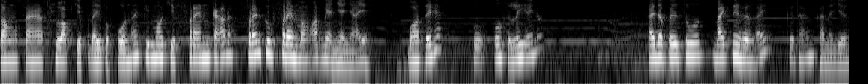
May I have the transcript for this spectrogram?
សង្សារធ្លាប់ជាប្តីប្រពន្ធហើយគេមកជា friend កើត friend គឺ friend ហ្មងអត់មានអញ្ញញ៉ៃទេបរទេសពួកអូស្ត្រាលីអីនោះហើយដល់ពេលសួរបែកគ្នារឿងអីគឺថាគ្រាន់តែយើង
